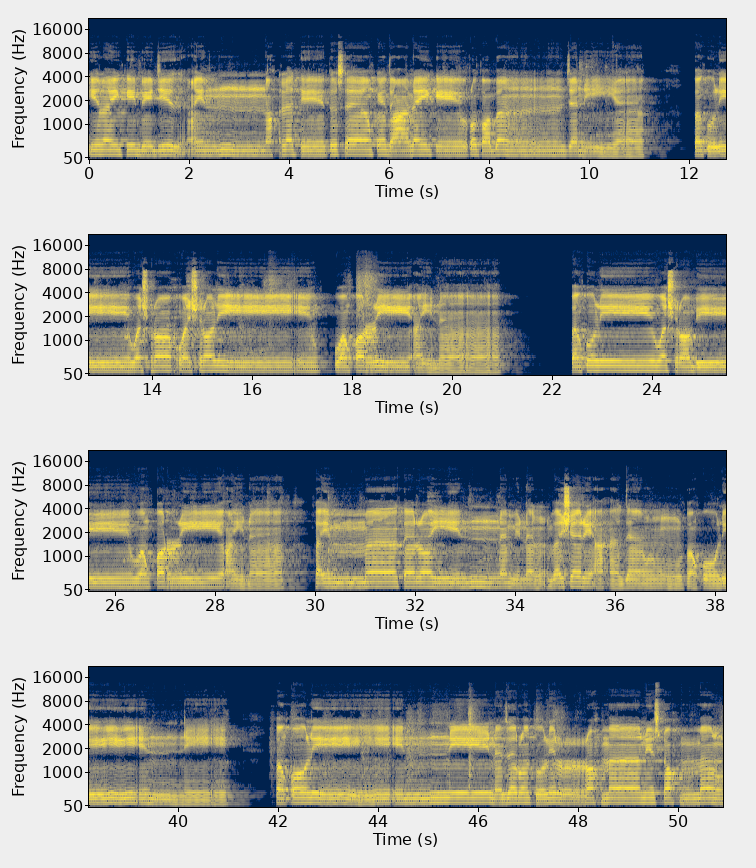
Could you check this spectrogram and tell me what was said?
إليك بجذع النخلة تساقط عليك رطبا جنيا فكلي واشربي وقري عينا. فكلي واشربي وقري عينا. فإما ترين من البشر أحدا فقولي إني فقولي صحما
